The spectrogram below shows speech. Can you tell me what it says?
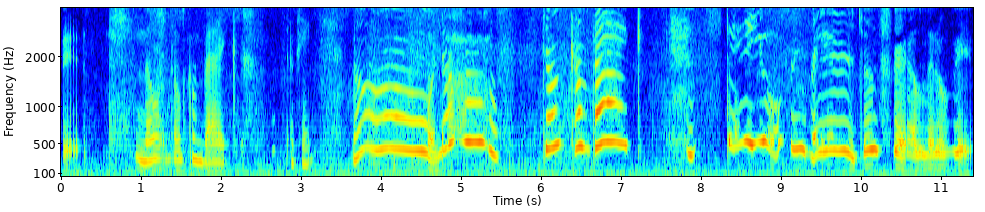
bit. No, don't come back. No, no, don't come back. Stay over there just for a little bit,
